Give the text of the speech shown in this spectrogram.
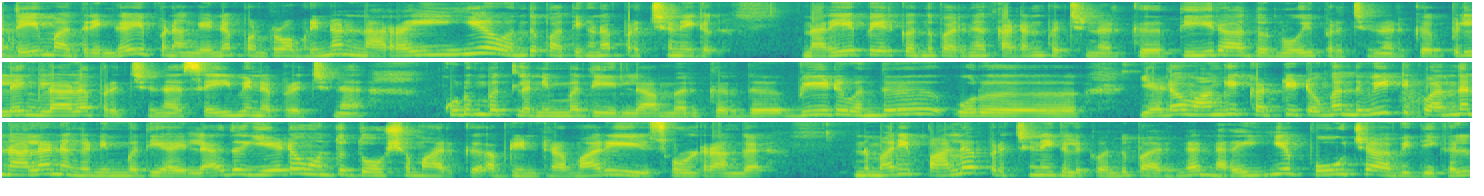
அதே மாதிரிங்க இப்போ நாங்கள் என்ன பண்ணுறோம் அப்படின்னா நிறைய வந்து பார்த்திங்கன்னா பிரச்சனைகள். நிறைய பேருக்கு வந்து பாருங்கள் கடன் பிரச்சனை இருக்குது தீராத நோய் பிரச்சனை இருக்குது பிள்ளைங்களால் பிரச்சனை செய்வின பிரச்சனை குடும்பத்தில் நிம்மதி இல்லாமல் இருக்கிறது வீடு வந்து ஒரு இடம் வாங்கி கட்டிட்டோங்க அந்த வீட்டுக்கு வந்தனால நாங்கள் நிம்மதியாக இல்லை அது இடம் வந்து தோஷமாக இருக்குது அப்படின்ற மாதிரி சொல்கிறாங்க இந்த மாதிரி பல பிரச்சனைகளுக்கு வந்து பாருங்க நிறைய பூஜா விதிகள்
